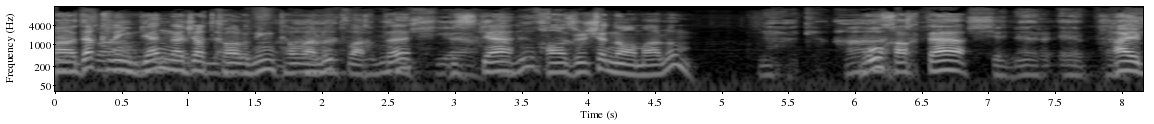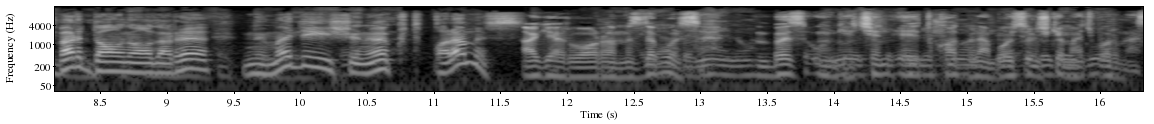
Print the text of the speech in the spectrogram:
va'da qilingan najotkorning tavallud vaqti bizga hozircha noma'lum bu haqda haybar donolari nima deyishini kutib qolamiz. Agar u oramizda bo'lsa biz unga chin e'tiqod bilan bo'ysunishga majburmiz.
